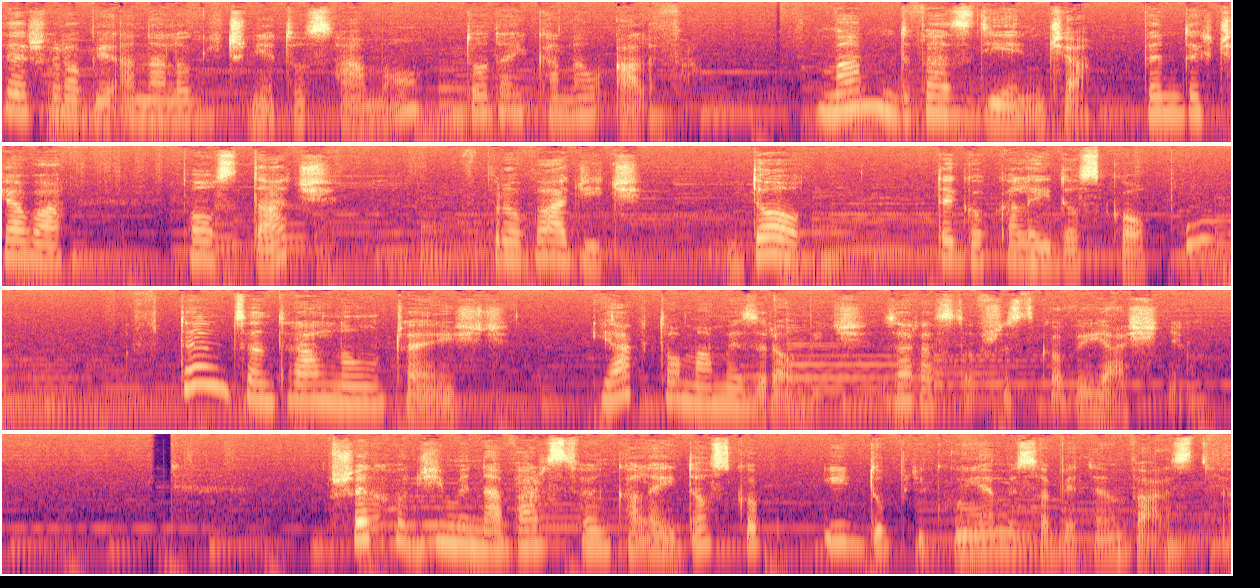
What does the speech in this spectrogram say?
Też robię analogicznie to samo. Dodaj kanał alfa. Mam dwa zdjęcia. Będę chciała postać wprowadzić do tego kalejdoskopu w tę centralną część. Jak to mamy zrobić? Zaraz to wszystko wyjaśnię. Przechodzimy na warstwę kalejdoskop i duplikujemy sobie tę warstwę.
